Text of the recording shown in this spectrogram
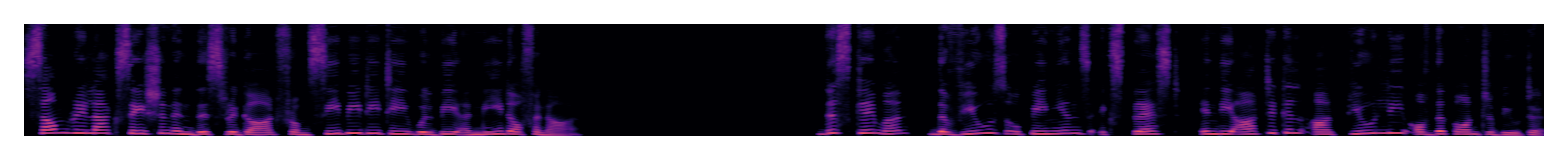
Some relaxation in this regard from CBDT will be a need of an hour. Disclaimer The views opinions expressed in the article are purely of the contributor.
